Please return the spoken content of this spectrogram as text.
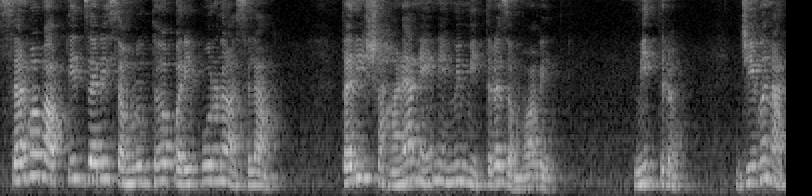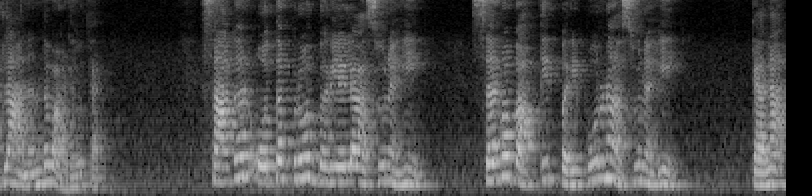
सर्व बाबतीत जरी समृद्ध परिपूर्ण असला तरी शहाण्याने नेहमी मित्र जमवावेत। मित्र जीवनातला आनंद वाढवतात। सागर ओतप्रोत भरलेला असूनही सर्व बाबतीत परिपूर्ण असूनही त्याला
